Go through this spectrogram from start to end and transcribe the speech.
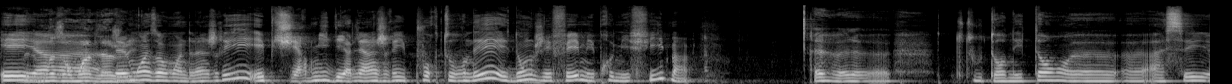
Et de moins en moins de lingerie. De moins en moins de lingerie. Et puis j'ai remis des lingeries pour tourner. Et donc j'ai fait mes premiers films. Tout en étant assez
